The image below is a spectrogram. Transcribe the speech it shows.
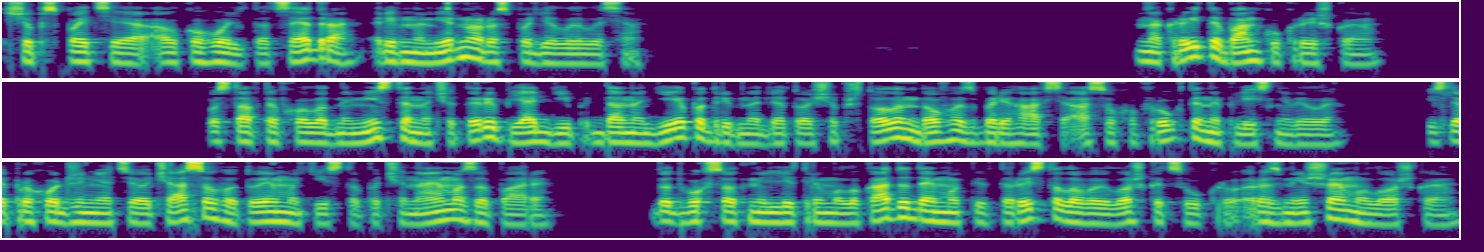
Щоб спеція, алкоголь та цедра рівномірно розподілилися. Накрийте банку кришкою. Поставте в холодне місце на 4-5 діб. Дана дія потрібна для того, щоб штолен довго зберігався, а сухофрукти не пліснявіли. Після проходження цього часу готуємо тісто. Починаємо з опари. До 200 мл молока додаємо 1,5 столової ложки цукру, розмішуємо ложкою.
